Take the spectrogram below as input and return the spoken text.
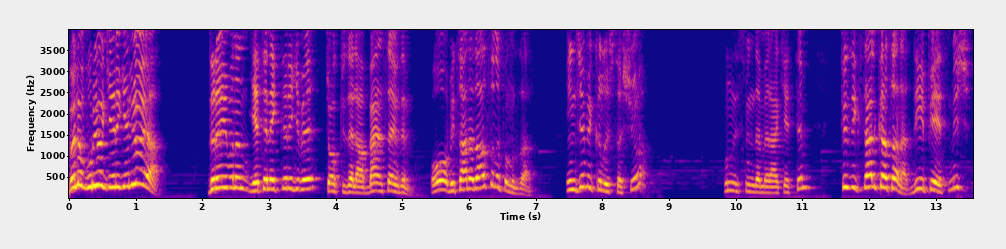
Böyle vuruyor geri geliyor ya. Draven'ın yetenekleri gibi. Çok güzel abi ben sevdim. Oo bir tane daha sınıfımız var. İnce bir kılıç taşıyor. Bunun ismini de merak ettim. Fiziksel katana. DPS'miş.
